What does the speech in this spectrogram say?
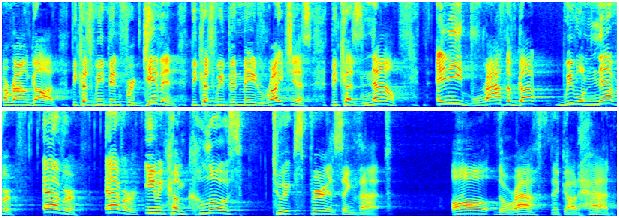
around God because we've been forgiven, because we've been made righteous, because now any wrath of God, we will never, ever, ever even come close to experiencing that. All the wrath that God had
